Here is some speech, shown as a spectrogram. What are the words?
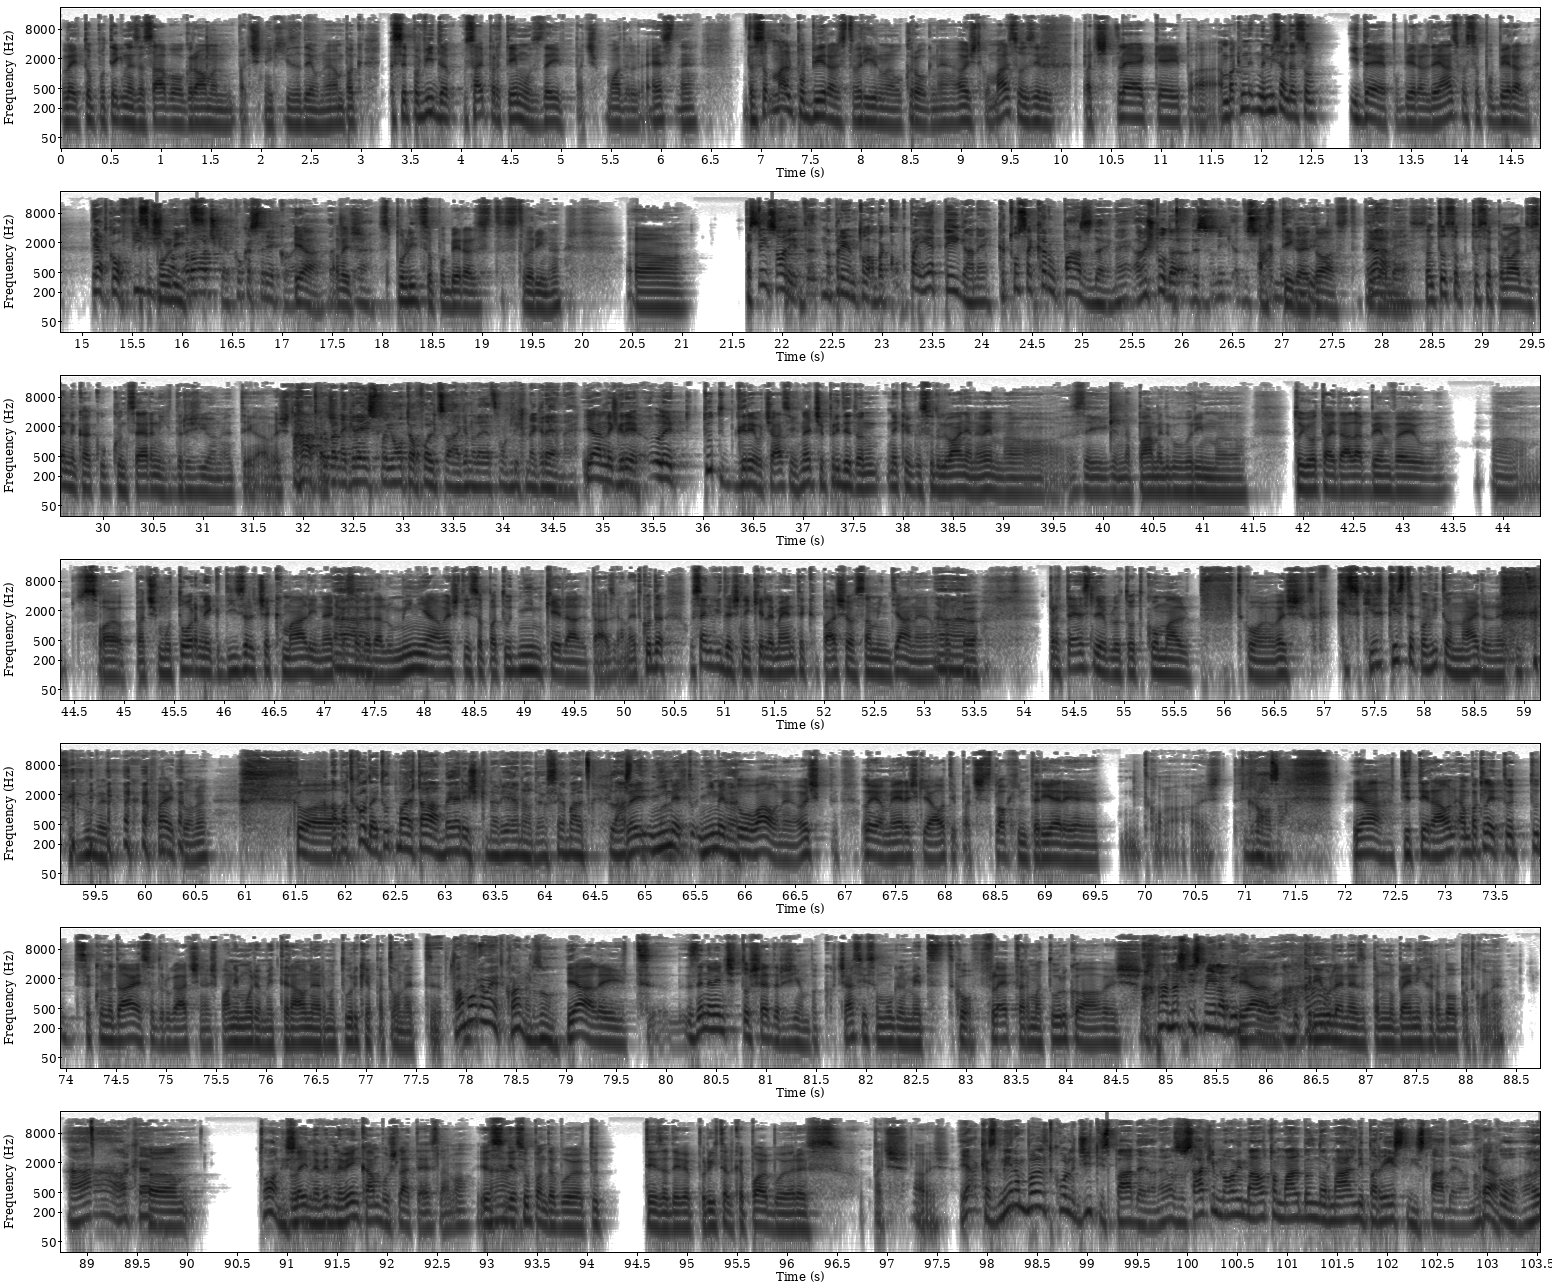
lej, to potegne za sabo ogromen pač nekih zadev. Ne. Ampak se pa vidi, da vsaj pri tem, zdaj pač model S. Ne, Da so malo pobirali stvari naokrog, ne, a veš, tako malo so vzeli pač tleke, pa, ampak ne, ne mislim, da so ideje pobirali, dejansko so pobirali, Ja, tako fizično, ročke, kot se reko. ja, a veš, ja. s polico pobirali st- stvari. Ne. Uh, Pa sej, sorry, t- naprej na to, ampak koliko pa je tega, ne? Ker to se kar opazi zdaj, ne? A veš to, da, da so neki. Ah, tega je dost. Tega Ja, ja, ne. dost. Sam to, so, to se ponovadi vse nekako v koncernih držijo. Ne, tega, veš, Aha, tako pač, da ne gre iz Toyota, Volkswagen, recimo, glih ne gre. Ne? ja, ne gre. Lej, tudi gre včasih, ne, če pride do nekega sodelovanja. Ne vem, uh, zdaj na pamet govorim. Uh, Toyota je dala BMW-ju. Um, svojo pač motornik, dizelček mali, ne, ki so ga dali aluminija, veš, ti so pa tudi njim kaj dali tazga. Ne. Tako da vsem vidiš neke elemente, ki pa še sem in tja. Ne, ampak Ja. Pri Tesli je bilo to tako mal, pf, tako, no, veš, kje, kje, kje ste pa vi to najdel, ne, te, gumbe, kaj je to, ne. Tako, uh, A pa tako, da je tudi malo ta ameriški narejena, da je vse malo plastično. njime, je to- njime je to wow, ne, veš, le ameriški avti, pač sploh interjer je tako, no, veš. Groza. Ja, ti, ti ravni, ampak le, tudi, tudi zakonodaje so drugačne, veš, pa oni morajo imeti ravne armaturke, pa to ne. Pa mora imeti, kaj ne razumem. ja, lej, t, zdaj ne vem, če to še drži, ampak včasih so mogli imeti tako flat armaturko, a veš. Aha, noč ni smela biti Ja, tako, aha. pokrivljene z nobenih robov, pa tako ne. A, okay. Um, to nisem. lej, ne, ne vem, kam bo šla Tesla. No. Jaz, Ja. jaz upam, da bojo tudi te zadeve porihtali, ker pol bojo res. Pač. Ja, ker zmeraj bolj tako ležiti izpadajo. Ne? Z vsakim novim avtom malo bolj normalni, pa resni izpadajo. No? Ja. Tako,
